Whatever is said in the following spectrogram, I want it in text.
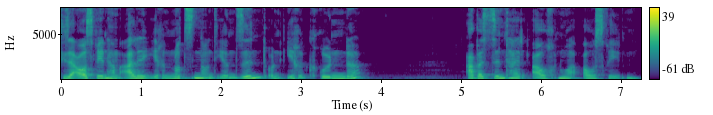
Diese Ausreden haben alle ihren Nutzen und ihren Sinn und ihre Gründe, aber es sind halt auch nur Ausreden.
